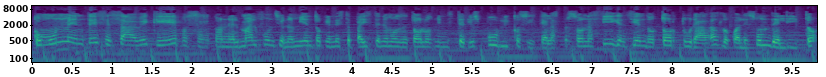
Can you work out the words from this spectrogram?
comúnmente se sabe que pues eh, con el mal funcionamiento que en este país tenemos de todos los ministerios públicos y que las personas siguen siendo torturadas, lo cual es un delito,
